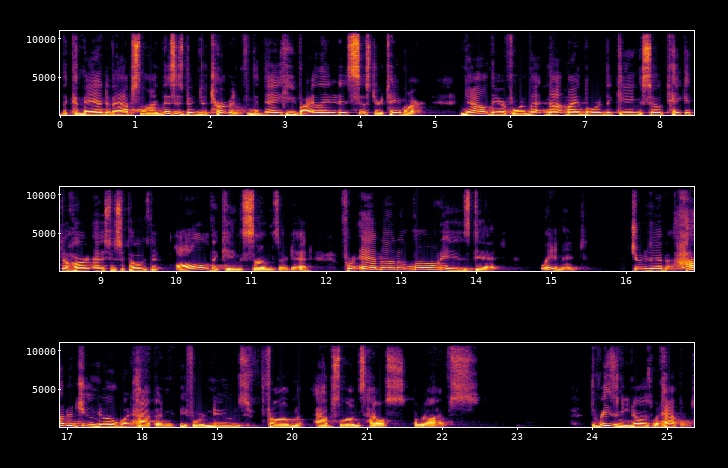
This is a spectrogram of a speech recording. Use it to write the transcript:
the command of Absalom, this has been determined from the day he violated his sister Tamar. Now, therefore, let not my lord the king so take it to heart as to suppose that all the king's sons are dead, for Amnon alone is dead. Wait a minute. Jonadab, how did you know what happened before news from Absalom's house arrives? The reason he knows what happened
